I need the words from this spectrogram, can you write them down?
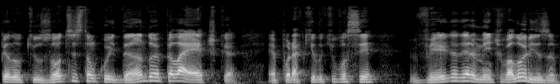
pelo que os outros estão cuidando ou é pela ética? É por aquilo que você verdadeiramente valoriza.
